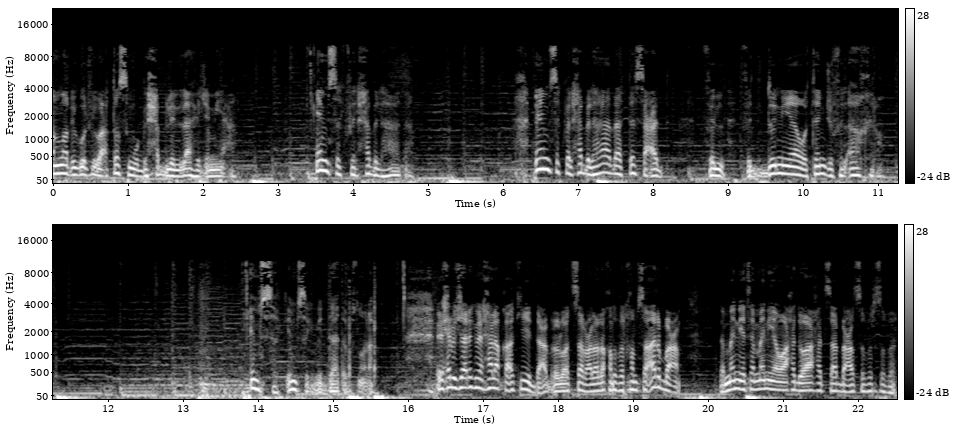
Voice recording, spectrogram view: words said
الله بيقول فيه واعتصموا بحبل الله جميعا. امسك في الحبل هذا. امسك في الحبل هذا تسعد في في الدنيا وتنجو في الآخرة. امسك امسك بالذات بسنونك اللي يحب يشاركني الحلقة أكيد عبر الواتساب على رقم صفر خمسة أربعة ثمانية ثمانية واحد واحد سبعة صفر صفر.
